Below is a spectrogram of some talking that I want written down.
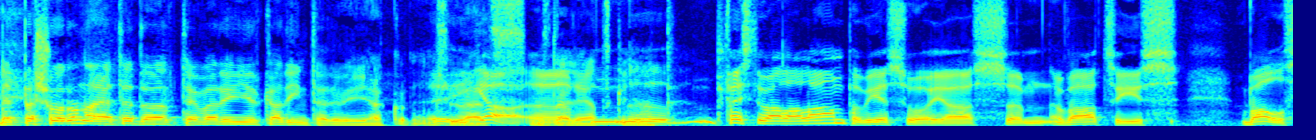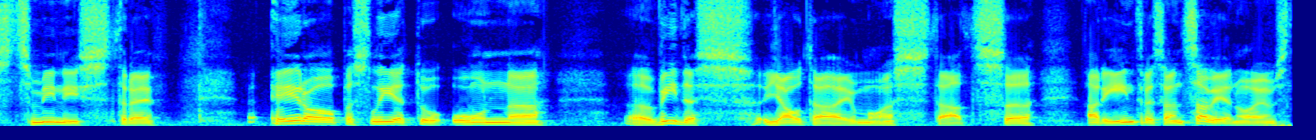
Bet par šo runājot, tad tev arī ir kāda intervija, ja, kur mums ir vērts Festivālā Lampa viesojās Vācijas valsts ministre Eiropas lietu un uh, vides jautājumos tāds uh, arī interesants savienojums,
